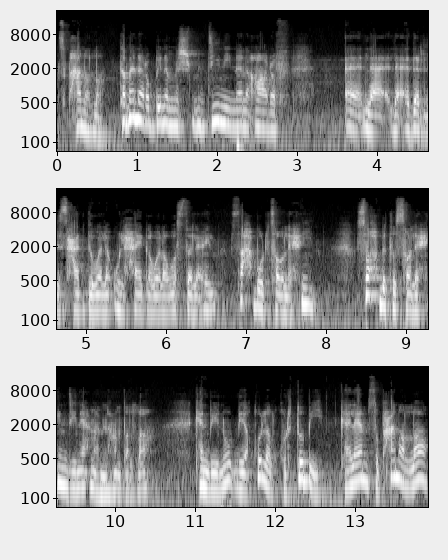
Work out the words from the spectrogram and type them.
سبحان الله. طب أنا ربنا مش مديني إن أنا أعرف آه لا, لا أدرس حد ولا أقول حاجة ولا أوصل علم. صحبه الصالحين. صحبة الصالحين دي نعمة من عند الله. كان بيقول القرطبي كلام سبحان الله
